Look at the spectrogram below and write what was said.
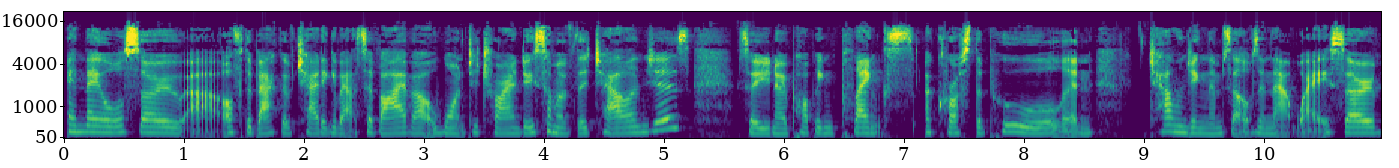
And they also, uh, off the back of chatting about Survivor, want to try and do some of the challenges. So, you know, popping planks across the pool and challenging themselves in that way. So,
